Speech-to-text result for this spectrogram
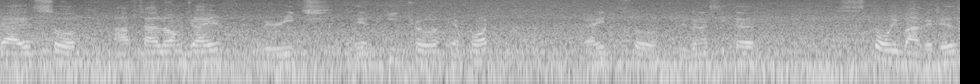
Guys, so after a long drive, we reach in Heathrow Airport. Right, so we're gonna see the story baggages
